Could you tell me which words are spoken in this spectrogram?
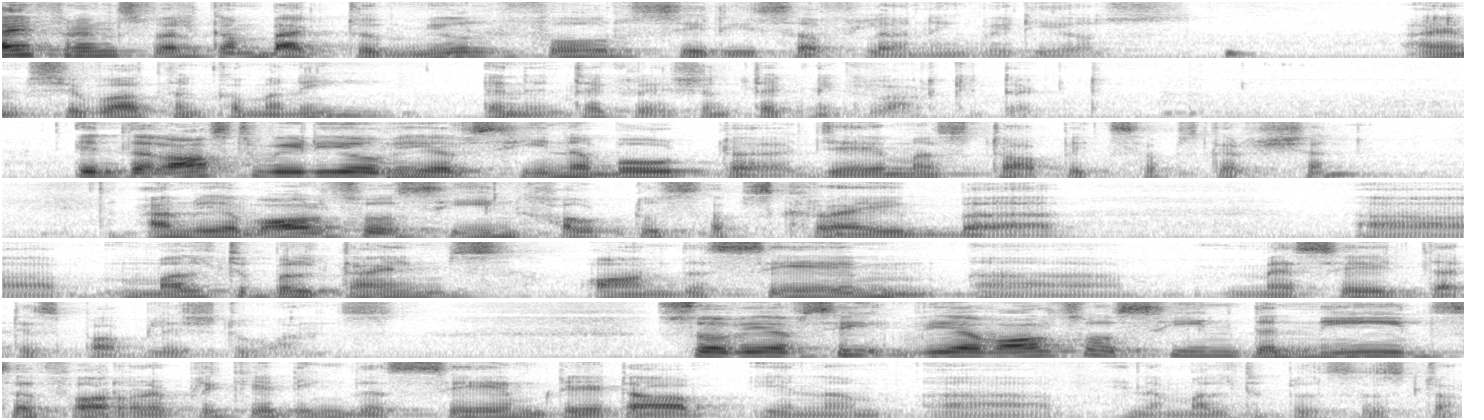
Hi friends, welcome back to Mule 4 series of learning videos. I am Shiva Thankamanee, an integration technical architect. In the last video, we have seen about uh, JMS topic subscription and we have also seen how to subscribe uh, uh, multiple times on the same uh, message that is published once. So we have seen we have also seen the needs for replicating the same data in a uh, in a multiple system.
